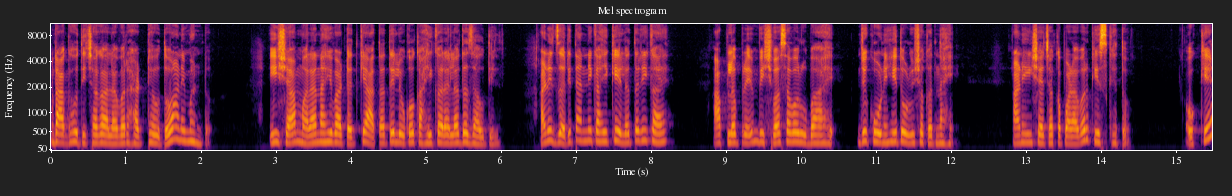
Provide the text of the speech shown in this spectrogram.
राघव तिच्या गालावर हात ठेवतो आणि म्हणतो ईशा मला नाही वाटत की आता ते लोक काही करायला दजावतील. आणि जरी त्यांनी काही केलं तरी काय? आपलं प्रेम विश्वासावर उभं आहे जे कोणीही तोडू शकत नाही. आणि ईशाच्या कपाळावर किस घेतो. ओके?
